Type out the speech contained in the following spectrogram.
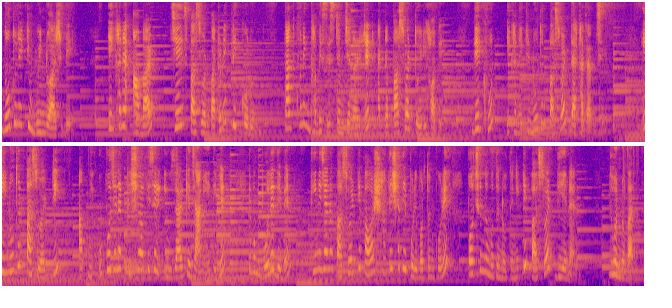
নতুন একটি উইন্ডো আসবে। এখানে আবার চেঞ্জ পাসওয়ার্ড বাটনে ক্লিক করুন। তাৎক্ষণিকভাবে সিস্টেম জেনারেটেড একটা পাসওয়ার্ড তৈরি হবে। দেখুন, এখানে একটি নতুন পাসওয়ার্ড দেখা যাচ্ছে। এই নতুন পাসওয়ার্ডটি আপনি উপজেলা কৃষি অফিসের ইউজারকে জানিয়ে দিবেন এবং বলে দেবেন, তিনি যেন পাসওয়ার্ডটি পাওয়ার সাথে সাথেই পরিবর্তন করে পছন্দ মতো নতুন একটি পাসওয়ার্ড দিয়ে নেন। ধন্যবাদ।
